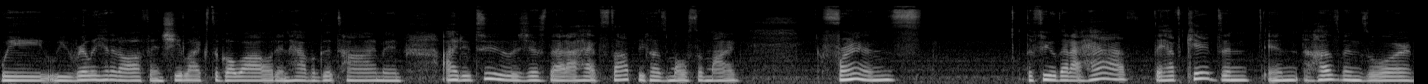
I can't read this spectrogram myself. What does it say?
we we really hit it off. And she likes to go out and have a good time, and I do too. It's just that I had stopped because most of my friends, the few that I have, they have kids and, and husbands or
